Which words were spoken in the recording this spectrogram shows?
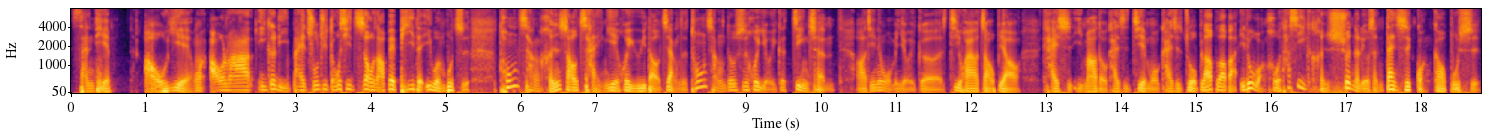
三天。熬夜，我熬了一个礼拜出去东西之后，然后被批的一文不值。通常很少产业会遇到这样的，通常都是会有一个进程啊。今天我们有一个计划要招标，开始以 model 开始建模，开始做，blah blah blah，一路往后，它是一个很顺的流程。但是广告不是，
